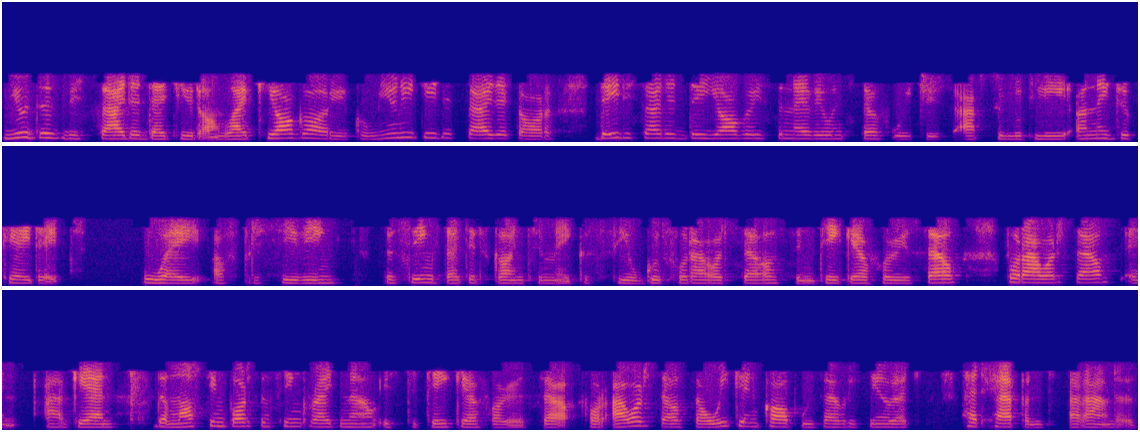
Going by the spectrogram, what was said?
you just decided that you don't like yoga or your community decided or they decided the yoga is the evil and stuff, which is absolutely uneducated way of perceiving the things that is going to make us feel good for ourselves and take care for yourself, for ourselves. And again, the most important thing right now is to take care for yourself, for ourselves so we can cope with everything that had happened around us.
